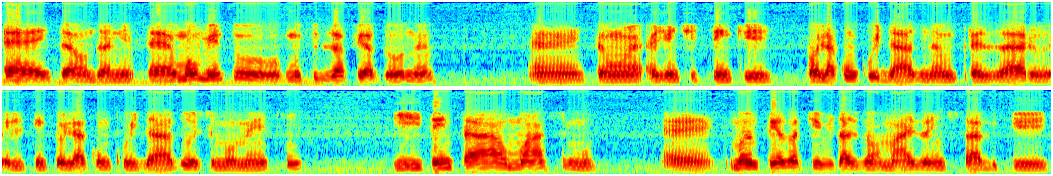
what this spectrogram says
É, então, Dani, é um momento muito desafiador, né? É, então, a gente tem que olhar com cuidado, né? O empresário, ele tem que olhar com cuidado esse momento e tentar ao máximo é, manter as atividades normais. A gente sabe que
